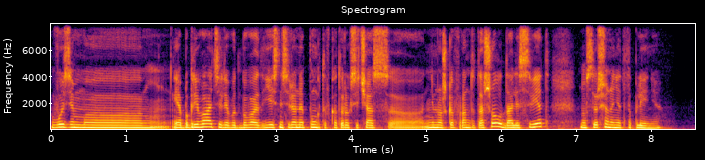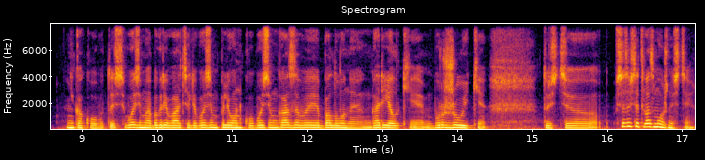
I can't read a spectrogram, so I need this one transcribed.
возим э, и обогреватели. Вот бывает, есть населенные пункты, в которых сейчас э, немножко фронт отошел, дали свет, но совершенно нет отопления никакого. То есть возим и обогреватели, возим пленку, возим газовые баллоны, горелки, буржуйки. То есть э, все зависит от возможностей.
